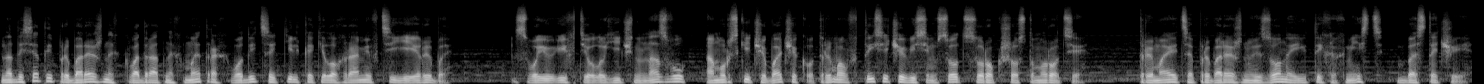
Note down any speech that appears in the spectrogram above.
на 10 прибережних квадратних метрах водиться кілька кілограмів цієї риби. Свою іхтіологічну назву амурський чебачик отримав в 1846 році. Тримається прибережної зони і тихих місць без течії.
